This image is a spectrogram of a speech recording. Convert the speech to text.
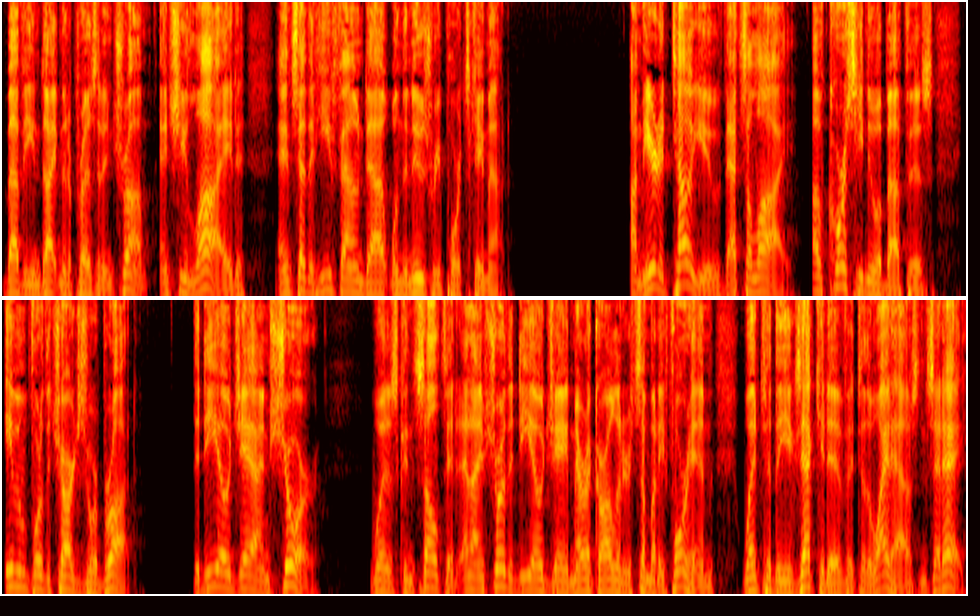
about the indictment of President Trump, and she lied and said that he found out when the news reports came out. I'm here to tell you that's a lie. Of course he knew about this even before the charges were brought. The DOJ, I'm sure, was consulted, and I'm sure the DOJ, Merrick Garland or somebody for him, went to the executive, to the White House, and said, hey,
